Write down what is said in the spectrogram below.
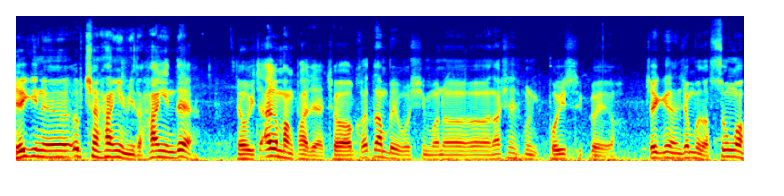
여기는 읍천 항입니다. 항인데, 여기 작은 방파제, 저 끝단부에 보시면은 낚시하시는 분이 보이실 거예요. 저기는 전부 다 숭어,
